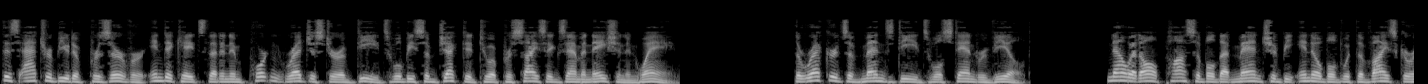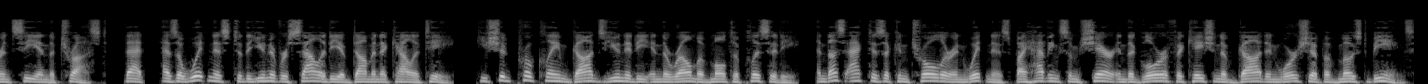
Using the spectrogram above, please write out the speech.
This attribute of preserver indicates that an important register of deeds will be subjected to a precise examination and weighing. The records of men's deeds will stand revealed. Now at all possible that man should be ennobled with the vicegerency and the trust, that, as a witness to the universality of dominicality, he should proclaim God's unity in the realm of multiplicity, and thus act as a controller and witness by having some share in the glorification of God and worship of most beings.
